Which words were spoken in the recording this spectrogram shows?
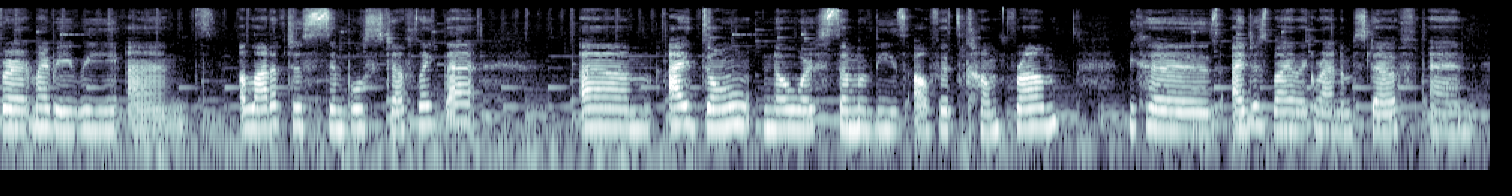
for my baby and a lot of just simple stuff like that um, I don't know where some of these outfits come from because I just buy like random stuff and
